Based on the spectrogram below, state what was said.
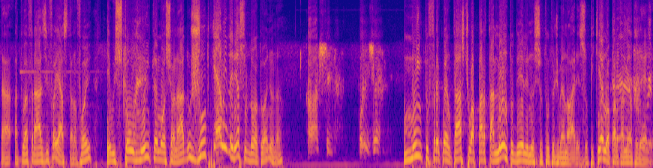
Tá? A tua frase foi esta, não foi? Eu estou muito emocionado junto, porque é o endereço do Dom Antônio, né? Ah, sim. Pois é muito frequentaste o apartamento dele no Instituto de Menores, o pequeno apartamento é, dele.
